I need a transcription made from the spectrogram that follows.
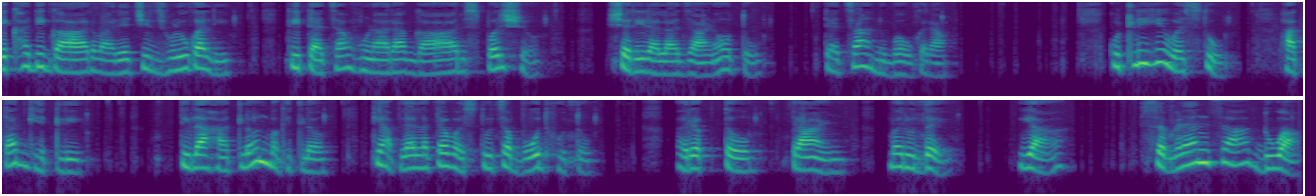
एखादी गार वाऱ्याची झुळूक आली की त्याचा होणारा गार स्पर्श शरीराला जाणवतो. त्याचा अनुभव करा. कुठलीही वस्तू हातात घेतली तिला हात लावून बघितलं की आपल्याला त्या वस्तूचा बोध होतो. रक्त प्राण व हृदय या सगळ्यांचा दुवा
